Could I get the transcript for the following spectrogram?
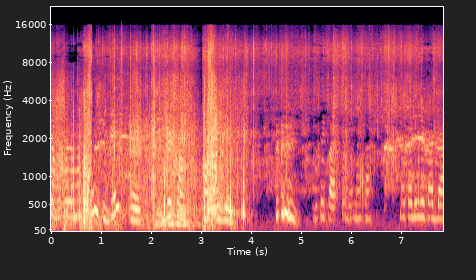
ka makalaman. Uy, ije. Oh, ije ka. Paka ije. Dito ka. May ka. May ka dito ka ada.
